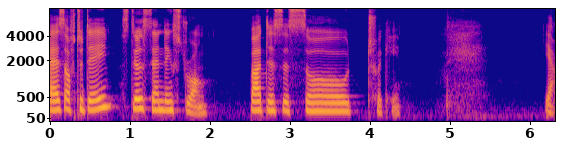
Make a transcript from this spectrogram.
As of today, still standing strong, but this is so tricky. Yeah,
